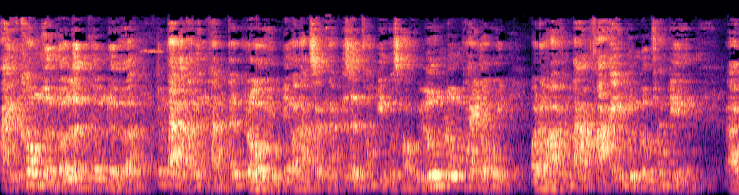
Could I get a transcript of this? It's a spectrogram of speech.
hãy không ngừng nỗ lực hơn nữa. Chúng ta đã có những thành tích rồi nhưng mà thật sự là cái sự phát triển của xã hội luôn luôn thay đổi. Và đòi hỏi chúng ta phải luôn luôn phát triển. À,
